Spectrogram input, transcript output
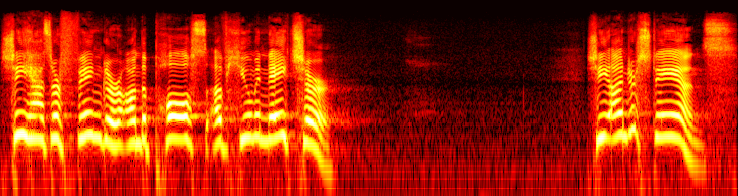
She has her finger on the pulse of human nature. She understands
